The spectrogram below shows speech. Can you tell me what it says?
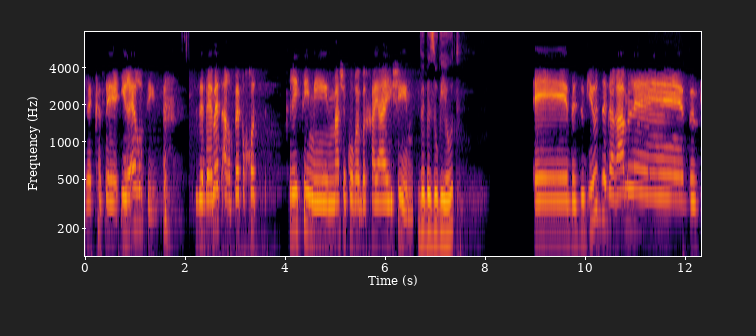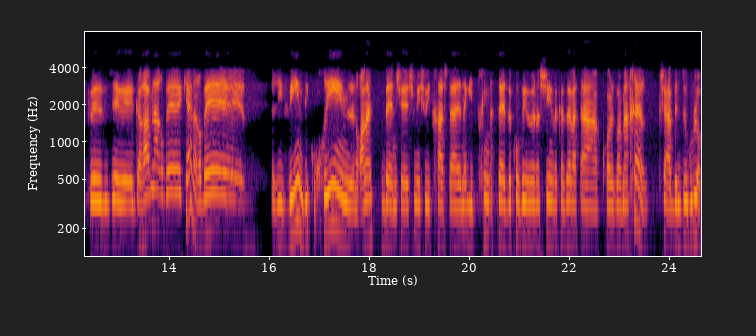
זה כזה ערער אותי. זה באמת הרבה פחות קריטי ממה שקורה בחיי האישיים. ובזוגיות? Uh, בזוגיות זה גרם ל... זה גרם להרבה, כן, הרבה ריבים, ויכוחים, זה נורא מעצבן שיש מישהו איתך שאתה נגיד צריכים לצאת וקובעים עם אנשים וכזה ואתה כל הזמן מאחר, כשהבן זוג לא.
